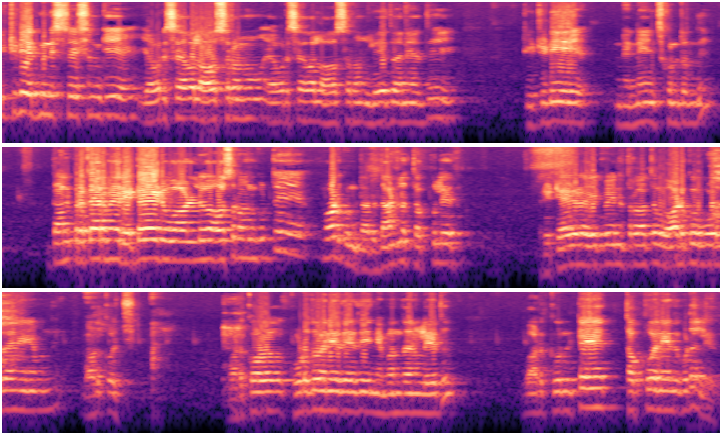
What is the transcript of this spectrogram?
టీటీడీ అడ్మినిస్ట్రేషన్కి ఎవరి సేవలు అవసరము ఎవరి సేవలు అవసరం లేదు అనేది టీటీడీ నిర్ణయించుకుంటుంది. దాని ప్రకారమే రిటైర్డ్ వాళ్ళు అవసరం అనుకుంటే వాడుకుంటారు దాంట్లో తప్పు లేదు. రిటైర్డ్ అయిపోయిన తర్వాత వాడుకోకూడదు అని ఏముంది? వాడుకోవచ్చు. వాడుకోకూడదు అనేది ఏది నిబంధన లేదు. వాడుకుంటే తప్పు అనేది కూడా లేదు.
